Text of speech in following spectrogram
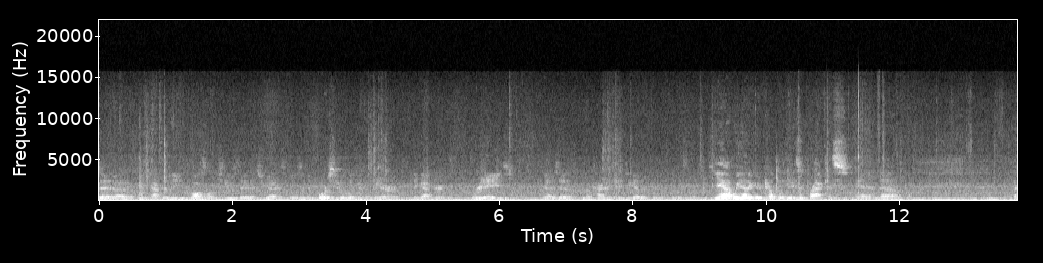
said, uh, after the loss on Tuesday, that you guys, it was, it forced you to look in the mirror. I think after three days, you guys, uh, you know, kind of get it together for, for this game. Yeah, we had a good couple of days of practice, and uh, I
